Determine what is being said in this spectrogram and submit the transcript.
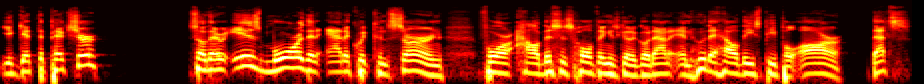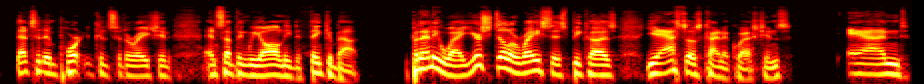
You get the picture? So there is more than adequate concern for how this is, whole thing is going to go down and who the hell these people are. That's that's an important consideration and something we all need to think about. But anyway, you're still a racist because you ask those kind of questions. And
